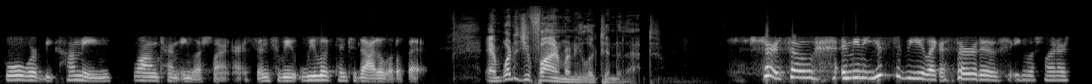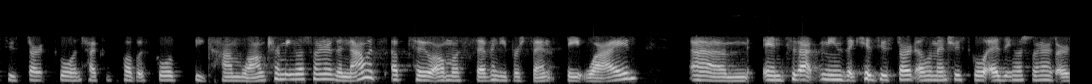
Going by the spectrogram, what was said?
school were becoming long-term English learners. And so we, we looked into that a little bit. And what did you find when you looked into that? Sure. So, I mean, it used to be like a third of English learners who start school in Texas public schools become long term English learners, and now it's up to almost 70% statewide. Um, and so that means that kids who start elementary school as English learners are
